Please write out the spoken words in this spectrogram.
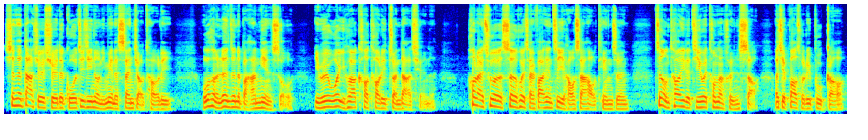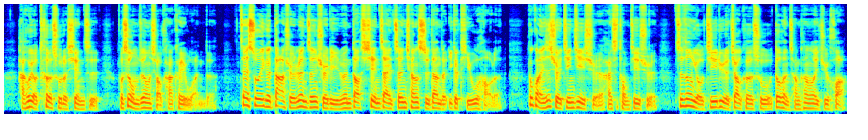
现在大学学的国际金融里面的三角套利，我很认真的把它念熟，以为我以后要靠套利赚大钱了。后来出了社会，才发现自己好傻好天真。这种套利的机会通常很少，而且报酬率不高，还会有特殊的限制，不是我们这种小咖可以玩的。再说一个大学认真学理论到现在真枪实弹的一个体悟好了，不管你是学经济学还是统计学，这种有几率的教科书都很常看到一句话：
